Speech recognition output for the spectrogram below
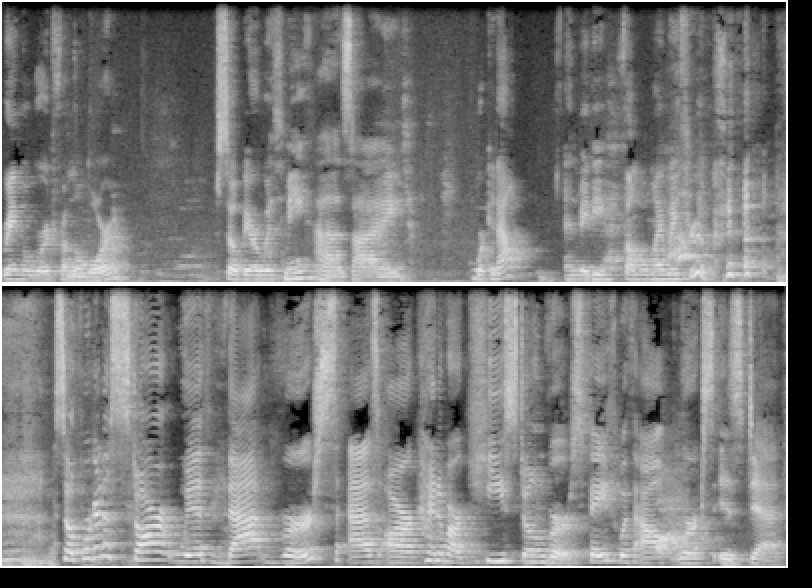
Rhema word from the Lord. So, bear with me as I work it out and maybe fumble my way through. So if we're going to start with that verse as our kind of our keystone verse, faith without works is dead.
